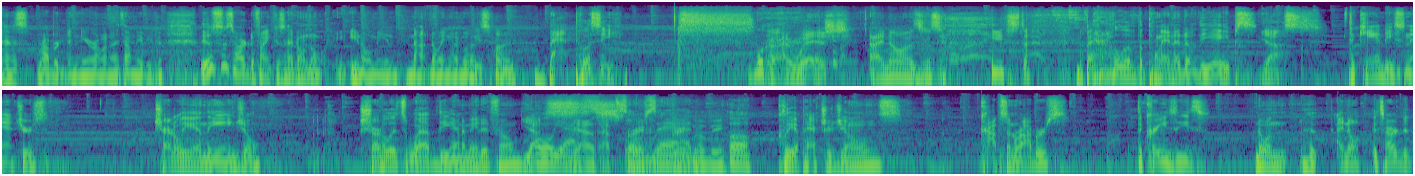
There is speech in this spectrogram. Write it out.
As Robert De Niro, and I thought maybe this is hard to find because I don't know, you know, me and not knowing my movies. That's fine. Bat Pussy, I wish. I know. I was going to say. used to- Battle of the Planet of the Apes, Yes. The Candy Snatchers, Charlie and the Angel, Charlotte's Web, the animated film, Yes. Oh, yes. Yes. So Great- sad. great movie. Oh, Cleopatra Jones, Cops and Robbers, The Crazies. No one, I know it's hard to.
